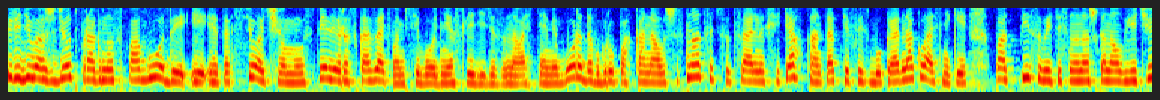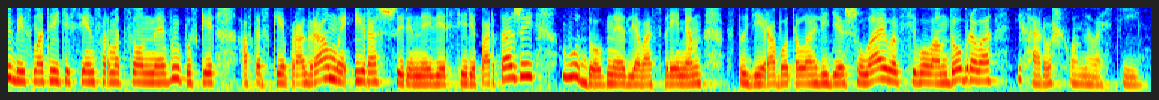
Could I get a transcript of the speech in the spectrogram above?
Впереди вас ждет прогноз погоды, и это все, о чем мы успели рассказать вам сегодня. Следите за новостями города в группах канала 16, в социальных сетях, ВКонтакте, Фейсбук и Одноклассники. Подписывайтесь на наш канал в YouTube и смотрите все информационные выпуски, авторские программы и расширенные версии репортажей в удобное для вас время. В студии работала Лидия Шулаева. Всего вам доброго и хороших вам новостей.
